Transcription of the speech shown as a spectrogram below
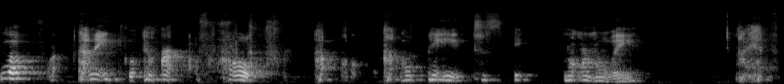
look for any glimmer of hope. that will Help me to speak normally. I have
